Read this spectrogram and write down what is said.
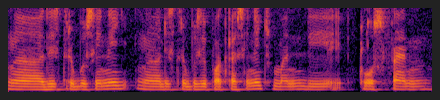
ngedistribusi ini ngedistribusi podcast ini cuman di close friend.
